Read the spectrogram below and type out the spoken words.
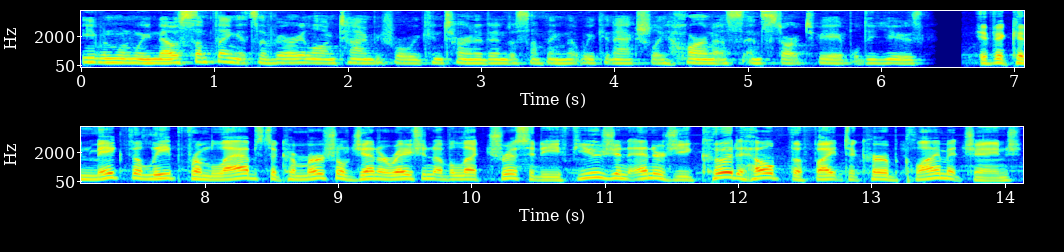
even when we know something, it's a very long time before we can turn it into something that we can actually harness and start to be able to use. If it can make the leap from labs to commercial generation of electricity, fusion energy could help the fight to curb climate change.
